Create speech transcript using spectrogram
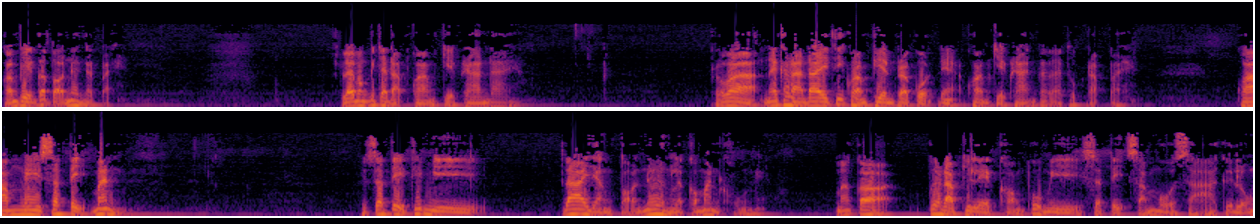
ความเพียรก็ต่อเนื่องกันไป แล้วมันก็จะดับความเกียดคร้านได้ เพราะว่าในขณะใดที่ความเพียรปรากฏเนี่ย ความเกียดคร้านก็จะถูกดับไป ความมีสติมั่นคือสติที่มีได้อย่างต่อเนื่องแล้วก็มั่นคงเนี่ย มันก็เพื่อดับกิเลสของผู้มีสติสัมโมสาคือหลง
